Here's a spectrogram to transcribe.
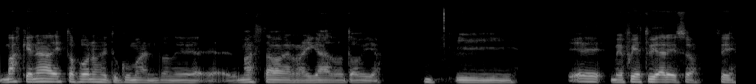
más que nada de estos bonos de Tucumán, donde más estaba arraigado todavía. Y eh, me fui a estudiar eso, sí.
